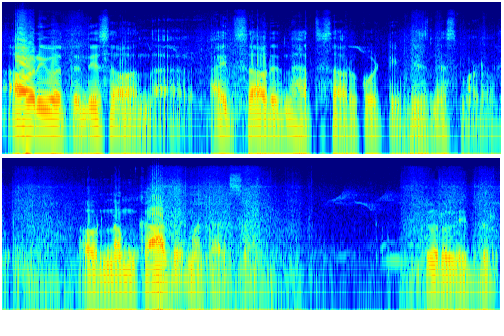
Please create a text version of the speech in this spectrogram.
ಅವ್ರು ಇವತ್ತಿನ ದಿವಸ ಒಂದು ಐದು ಸಾವಿರದಿಂದ ಹತ್ತು ಸಾವಿರ ಕೋಟಿ ಬಿಸ್ನೆಸ್ ಮಾಡೋರು. ಅವ್ರು ನಮ್ಮ ಕಾದು ಮಾತಾಡ್ಸೋರು. ಇವರಲ್ಲಿ ಇದ್ದರು.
